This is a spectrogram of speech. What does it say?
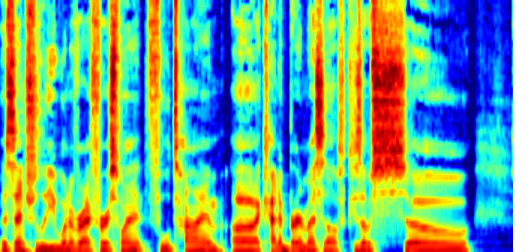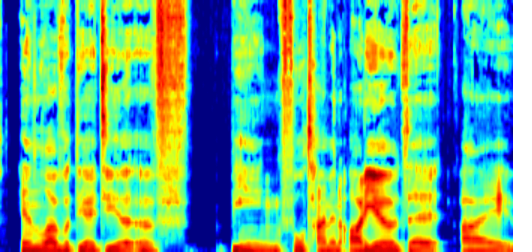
essentially, whenever I first went full time, uh, I kind of burned myself because I was so in love with the idea of being full time in audio that I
